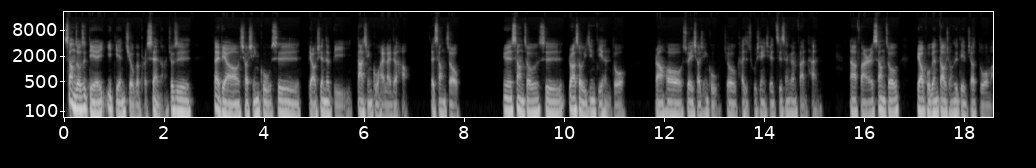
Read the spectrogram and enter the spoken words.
上周是跌一点九个 percent 啊，就是代表小型股是表现的比大型股还来得好，在上周，因为上周是 Russell 已经跌很多，然后所以小型股就开始出现一些支撑跟反弹，那反而上周标普跟道琼是跌比较多嘛，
